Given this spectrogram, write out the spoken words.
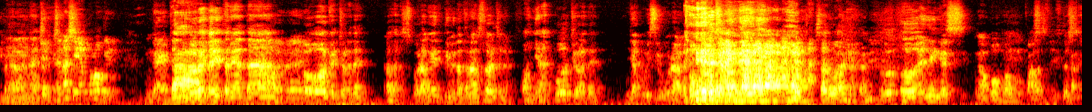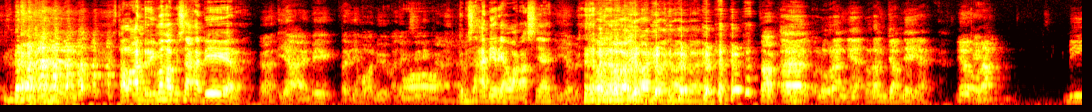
berhalangan hadir kan. Cina si Apollo ge. Enggak ya, dulu tadi ternyata. Oh, iya. Oh, oh kan curhatnya. Ah, orangnya diminta transfer cina. Oh, nyak pul curhatnya. Nyak ku istri orang. Oh, deh. Saruana kan? Oh, oh, ini guys nggak bohong, pales deh. Terus, Kalau Andri mah nggak bisa hadir. ya, iya ini tadinya mau diajak ke sini Oh, kan. nggak bisa hadir ya warasnya. Iya betul. Waduh, waduh, waduh, waduh. Tok, eh, nurang ya, nurang jamnya ya. Ya Oke. orang di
